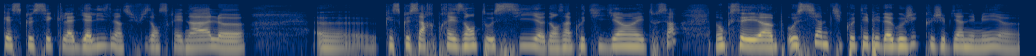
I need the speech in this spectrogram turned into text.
qu'est-ce que c'est que la dialyse, l'insuffisance rénale, euh, qu'est-ce que ça représente aussi euh, dans un quotidien et tout ça. Donc c'est aussi un petit côté pédagogique que j'ai bien aimé euh,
